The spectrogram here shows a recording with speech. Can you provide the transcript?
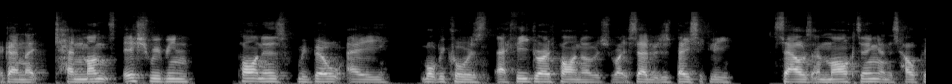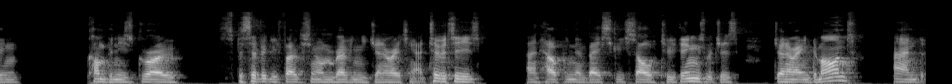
again, like ten months ish, we've been partners. We built a what we call as FE growth partner, which is what you said, which is basically sales and marketing, and is helping companies grow, specifically focusing on revenue generating activities and helping them basically solve two things, which is generating demand and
